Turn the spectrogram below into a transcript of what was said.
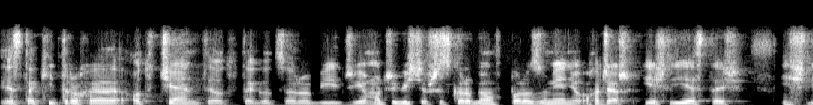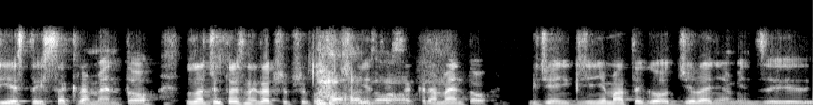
jest taki trochę odcięty od tego, co robi GM. Oczywiście wszystko robią w porozumieniu, chociaż jeśli jesteś, jeśli jesteś Sacramento, to znaczy to jest najlepszy przykład, jeśli jesteś no. Sacramento, gdzie, gdzie nie ma tego oddzielenia między,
